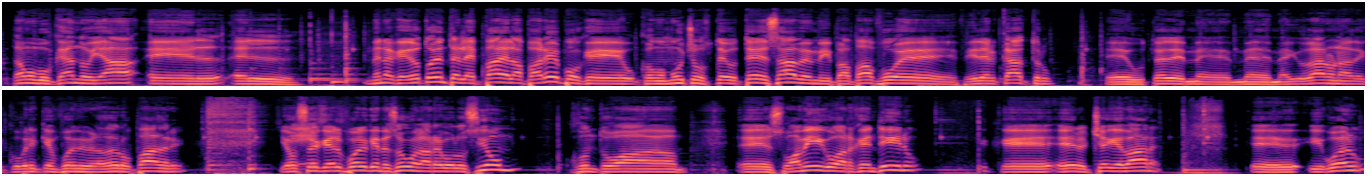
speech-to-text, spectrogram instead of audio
Estamos buscando ya el, el... Mira que yo estoy entre la espada y la pared porque, como muchos de ustedes saben, mi papá fue Fidel Castro. Eh, ustedes me, me- me ayudaron a descubrir quién fue mi verdadero padre. Yo sé que él fue el que empezó con la revolución junto a eh, su amigo argentino, que era el Che Guevara. Eh, y bueno,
